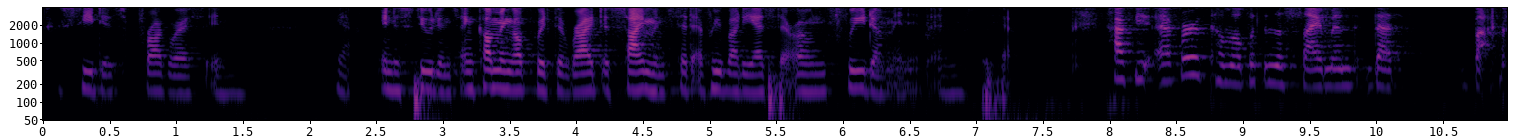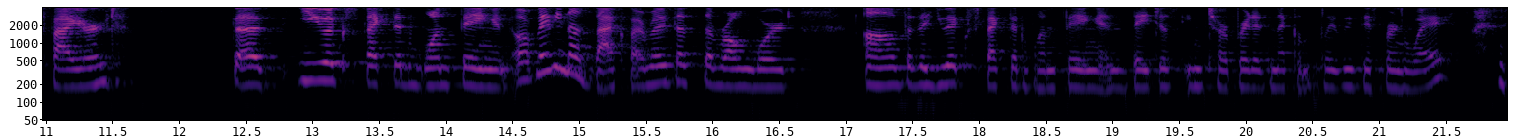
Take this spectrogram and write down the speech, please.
to see this progress in yeah in the students and coming up with the right assignments that everybody has their own freedom in it, and yeah. Have you ever come up with an assignment that backfired? That you expected one thing, and, or maybe not backfire, maybe that's the wrong word, uh, but that you expected one thing and they just interpret it in a completely different way?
